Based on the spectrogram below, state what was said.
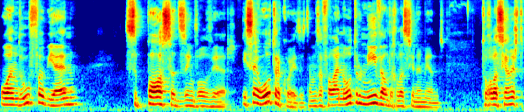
onde o Fabiano se possa desenvolver. Isso é outra coisa. Estamos a falar noutro nível de relacionamento. Tu relacionas-te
